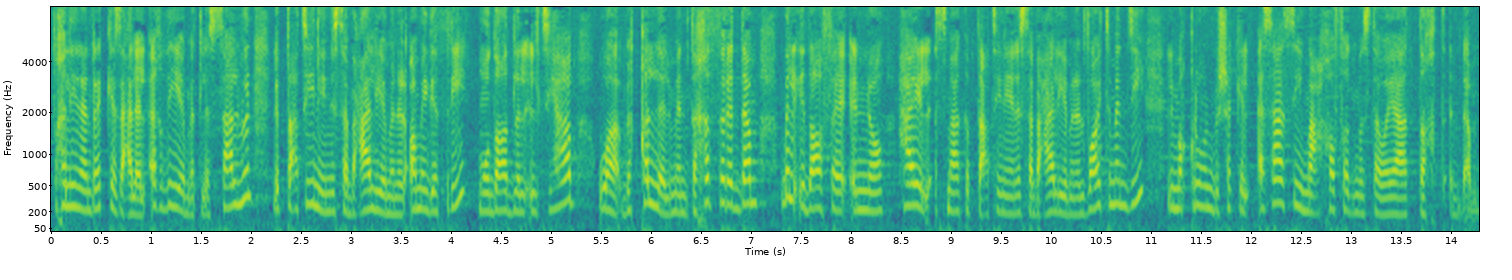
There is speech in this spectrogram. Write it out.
فخلينا نركز على الأغذية مثل السالمون اللي بتعطيني نسب عالية من الاوميجا 3 مضاد للالتهاب وبقلل من تخثر الدم. بالإضافة إنه هاي الأسماك بتعطيني نسب عالية من الفيتامين دي المقرون بشكل أساسي مع خفض مستويات ضغط الدم.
